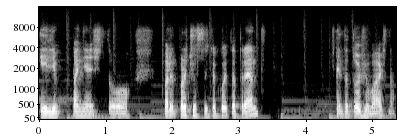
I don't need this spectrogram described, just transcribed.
или понять, что прочувствовать какой-то тренд, это тоже важно.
